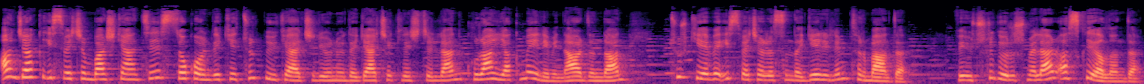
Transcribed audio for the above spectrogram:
Ancak İsveç'in başkenti Stockholm'daki Türk Büyükelçiliği önünde gerçekleştirilen Kur'an yakma eyleminin ardından Türkiye ve İsveç arasında gerilim tırmandı ve üçlü görüşmeler askıya alındı.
